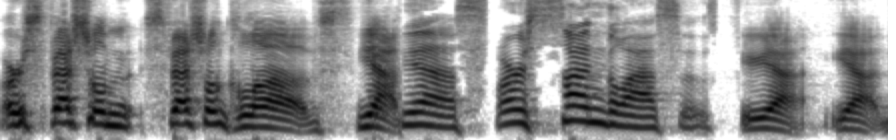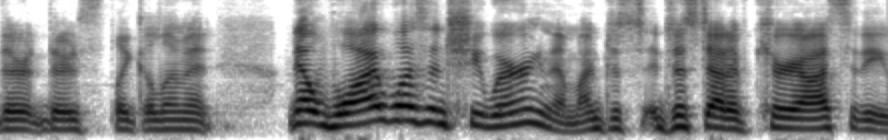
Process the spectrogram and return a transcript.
Or special special gloves. Yeah. Yes. Or sunglasses. Yeah. Yeah. There there's like a limit. Now, why wasn't she wearing them? I'm just just out of curiosity.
